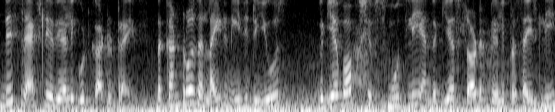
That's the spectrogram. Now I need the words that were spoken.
this is actually a really good car to drive. The controls are light and easy to use, the gearbox shifts smoothly and the gears slot in really precisely,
